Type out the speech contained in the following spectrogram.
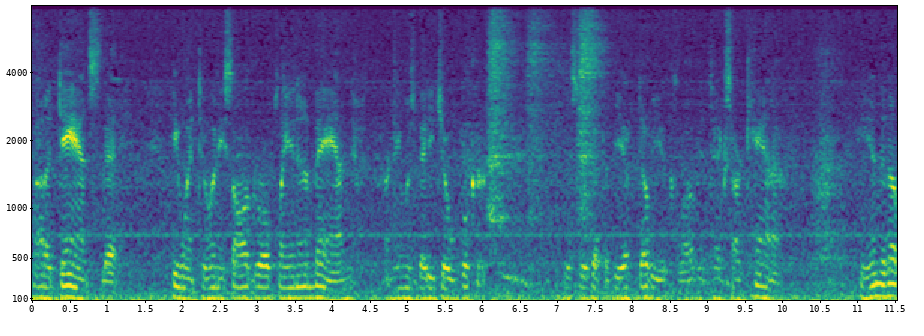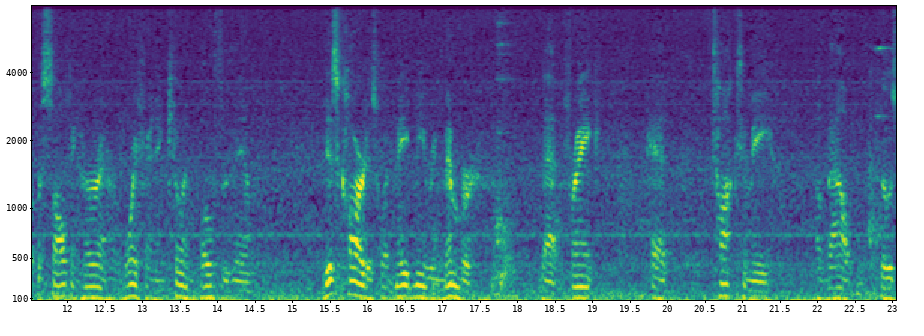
about a dance that he went to and he saw a girl playing in a band. Her name was Betty Jo Booker. This was at the VFW Club in Texarkana. He ended up assaulting her and her boyfriend and killing both of them. This card is what made me remember that Frank had talked to me about those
